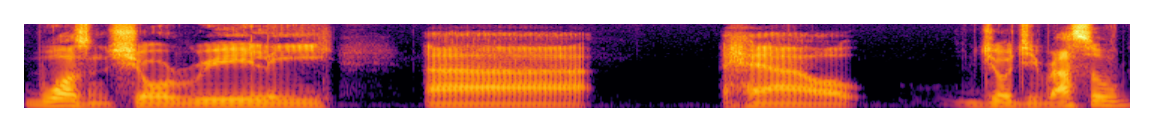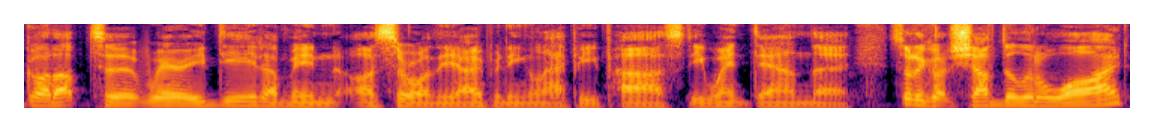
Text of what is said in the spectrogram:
Wasn't sure really uh, how Georgie Russell got up to where he did. I mean, I saw on the opening lap he passed. He went down the sort of got shoved a little wide,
